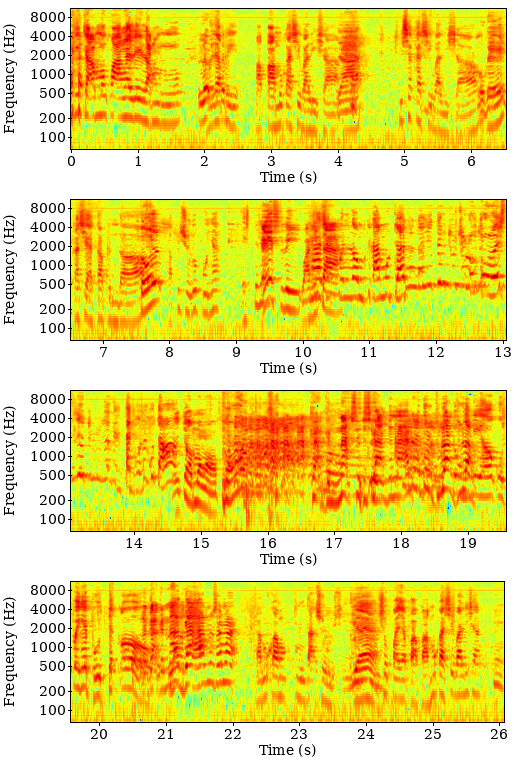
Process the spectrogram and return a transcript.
Kita mau kok angel ilangmu. Boleh papamu kasih walisan. Ya. Bisa kasih walisan. Oke. Kasih harta benda. Betul. Tapi suruh punya istri. Istri. Wanita. Ah, sebelum kamu dan itu itu suruh suruh istri itu takut aku tahu. Iki omong apa? Gak genah sih. Gak kena anu itu dulang dulang. Dia aku pengen budek kok. Gak genah. Gak anu sama Kamu kamu minta solusi Iya. supaya papamu kasih walisan. Hmm.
